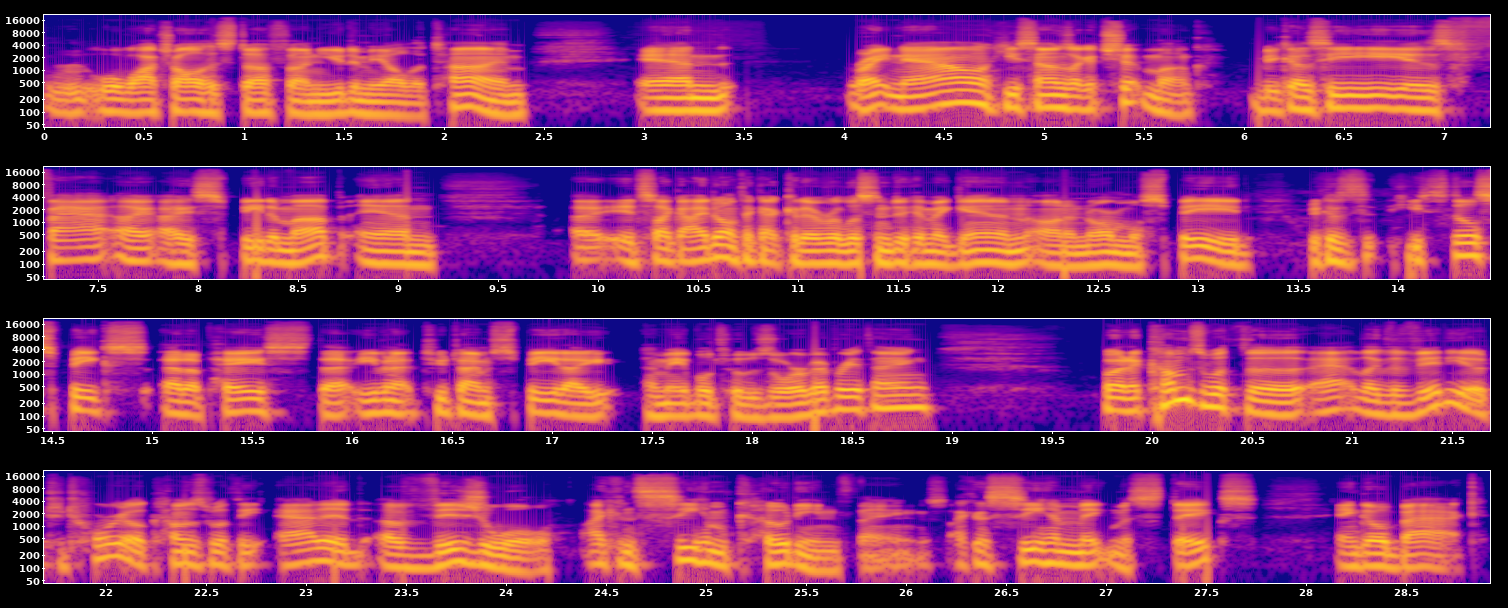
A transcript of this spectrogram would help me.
will watch all his stuff on Udemy all the time, and right now he sounds like a chipmunk because he is fat. I, I speed him up, and uh, it's like I don't think I could ever listen to him again on a normal speed because he still speaks at a pace that even at two times speed I am able to absorb everything. But it comes with the like the video tutorial comes with the added of visual. I can see him coding things. I can see him make mistakes and go back.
